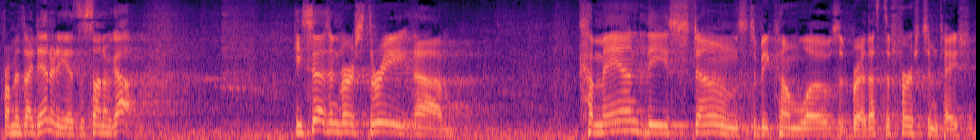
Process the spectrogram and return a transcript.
from his identity as the Son of God. He says in verse 3 um, command these stones to become loaves of bread. That's the first temptation.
